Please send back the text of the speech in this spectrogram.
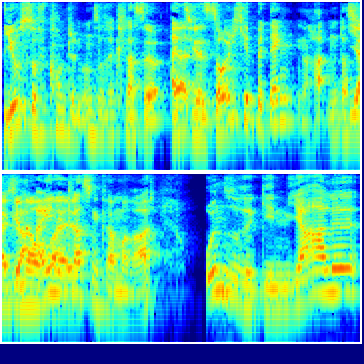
Yusuf kommt in unsere Klasse, als Ja. wir solche Bedenken hatten, dass Ja, dieser genau, eine Klassenkamerad unsere geniale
